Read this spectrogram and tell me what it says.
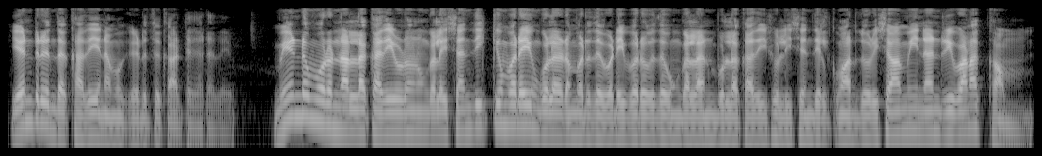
என்று இந்த கதையை நமக்கு எடுத்து காட்டுகிறது. மீண்டும் ஒரு நல்ல கதையுடன் உங்களை சந்திக்கும் வரை உங்களிடமிருந்து விடைபெறுவது உங்கள் அன்புள்ள கதை சொல்லி செந்தில்குமார் துரைசாமி. நன்றி வணக்கம்.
